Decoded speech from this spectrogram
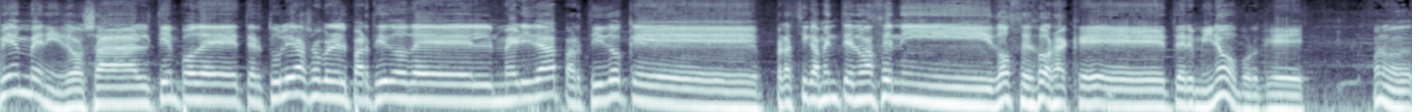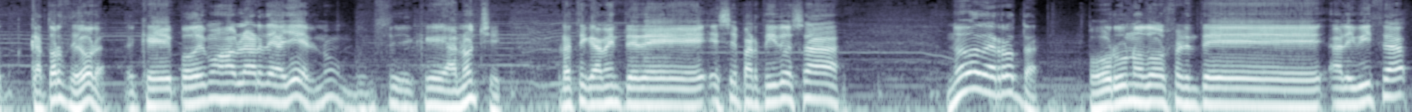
Bienvenidos al tiempo de tertulia sobre el partido del Mérida, partido que prácticamente no hace ni 12 horas que terminó, porque, bueno, 14 horas. Es que podemos hablar de ayer, ¿no? Que anoche, prácticamente de ese partido, esa nueva derrota por 1-2 frente al Ibiza,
